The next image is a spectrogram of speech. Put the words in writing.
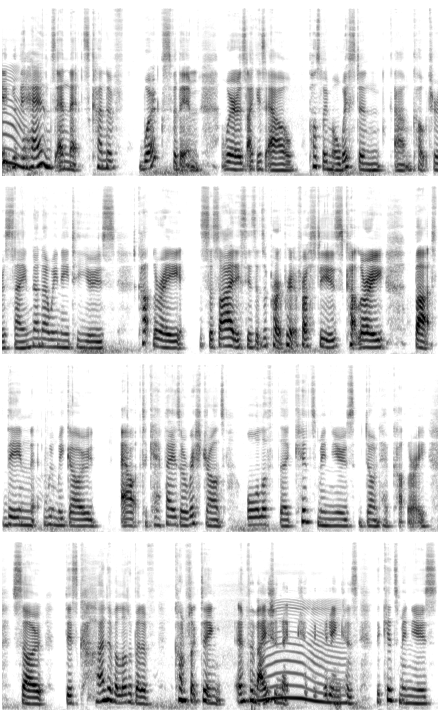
eat with their Mm. hands, and that's kind of works for them. Whereas I guess our possibly more Western um, culture is saying, no, no, we need to use cutlery. Society says it's appropriate for us to use cutlery, but then when we go out to cafes or restaurants, all of the kids' menus don't have cutlery. So there's kind of a little bit of conflicting information that kids are getting Mm. because the kids' menus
